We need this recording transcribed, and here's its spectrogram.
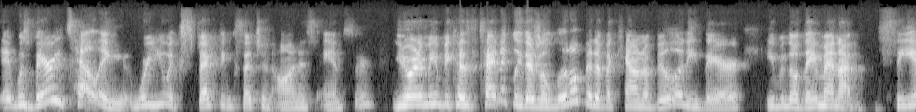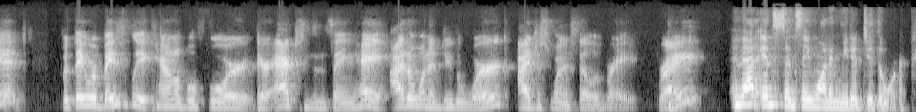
it was very telling. Were you expecting such an honest answer? You know what I mean? Because technically there's a little bit of accountability there, even though they may not see it, but they were basically accountable for their actions and saying, Hey, I don't want to do the work, I just want to celebrate, right? In that instance, they wanted me to do the work.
